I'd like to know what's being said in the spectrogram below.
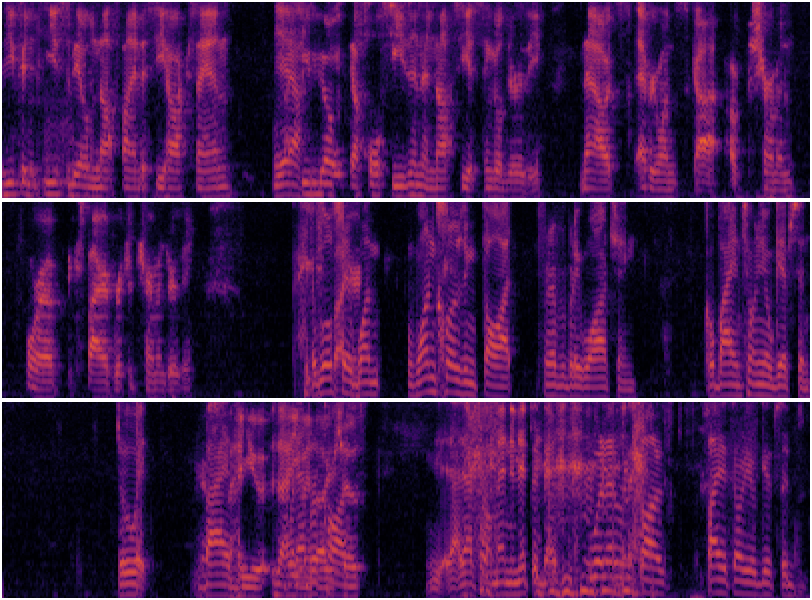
You could you used to be able to not find a Seahawks fan. Yeah. You could go the whole season and not see a single jersey. Now it's everyone's got a Sherman or a expired Richard Sherman jersey. I will say one one closing thought for everybody watching: Go buy Antonio Gibson. Do it. Buy Is that how you, is that how you whatever end it all your costs. Yeah, that's how I'm ending it today. Whatever it costs, buy Antonio Gibson.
